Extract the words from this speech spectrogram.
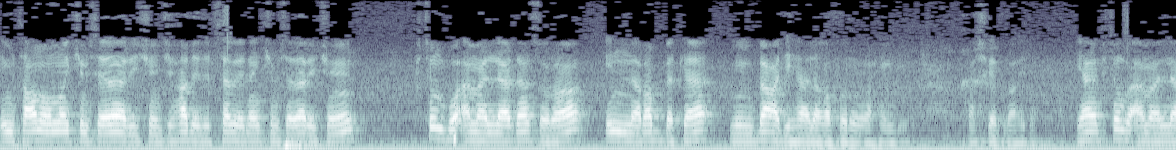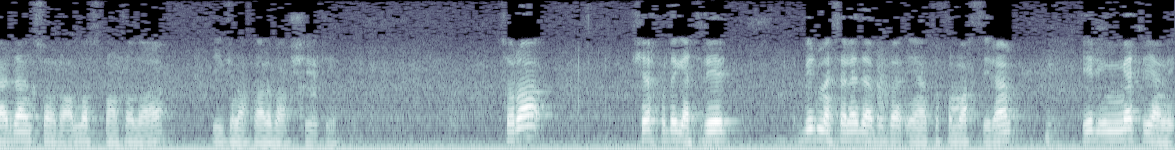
imtihan olunan kimsələr üçün, cihad edib səbr edən kimsələr üçün bütün bu əməllərdən sonra innə rabbəkə min ba'dihə ləğafurur rahim deyir. Başqa bir ayda. Yəni, bütün bu əməllərdən sonra Allah subhanət hala deyir, günahları bağışlayır deyir. Sonra şeyx burada gətirir, bir məsələ də burada yəni, toxunmaq istəyirəm. Deyir, ümumiyyətlə, yəni,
